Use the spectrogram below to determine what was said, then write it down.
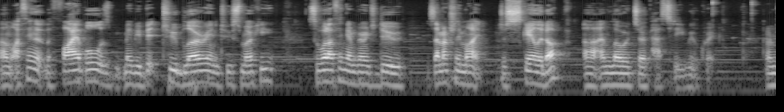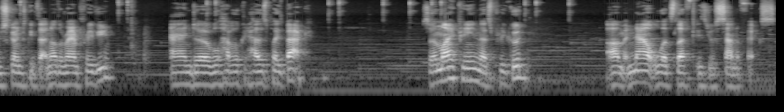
Um, I think that the fireball is maybe a bit too blurry and too smoky, so what I think I'm going to do is I actually might just scale it up uh, and lower its opacity real quick. And I'm just going to give that another RAM preview, and uh, we'll have a look at how this plays back. So in my opinion, that's pretty good. Um, and now all that's left is your sound effects.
